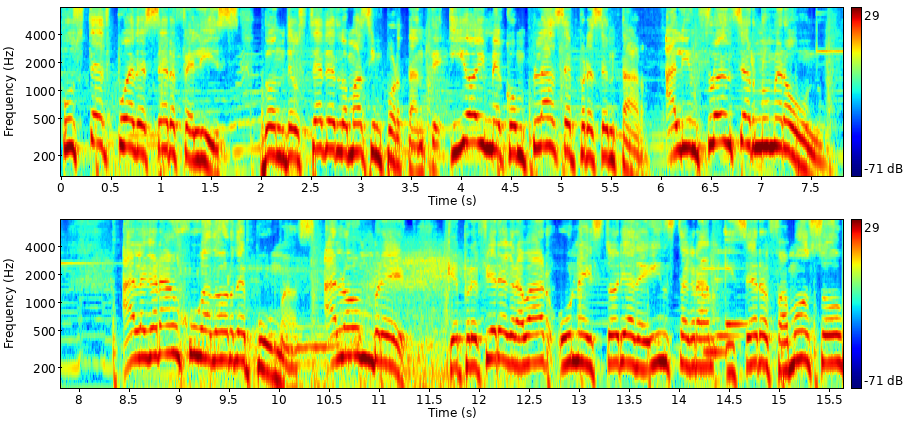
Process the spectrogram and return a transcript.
Usted puede ser feliz, donde usted es lo más importante. Y hoy me complace presentar al influencer número uno, al gran jugador de Pumas, al hombre que prefiere grabar una historia de Instagram y ser famoso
